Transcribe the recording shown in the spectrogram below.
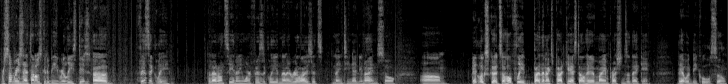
for some reason, I thought it was going to be released dig- uh, physically, but I don't see it anywhere physically. And then I realized it's 19.99. So um, it looks good. So hopefully by the next podcast, I'll have my impressions of that game. That would be cool. So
